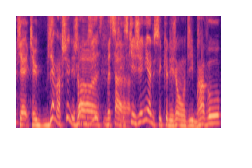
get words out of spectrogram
qui, a, qui a eu bien marché. Les gens Ah, ont dit. mais ça- ce, qui, ce qui est génial, c'est que les gens ont dit bravo,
